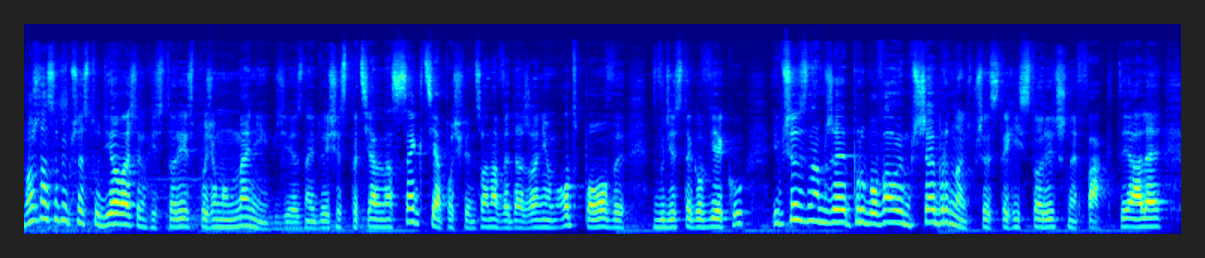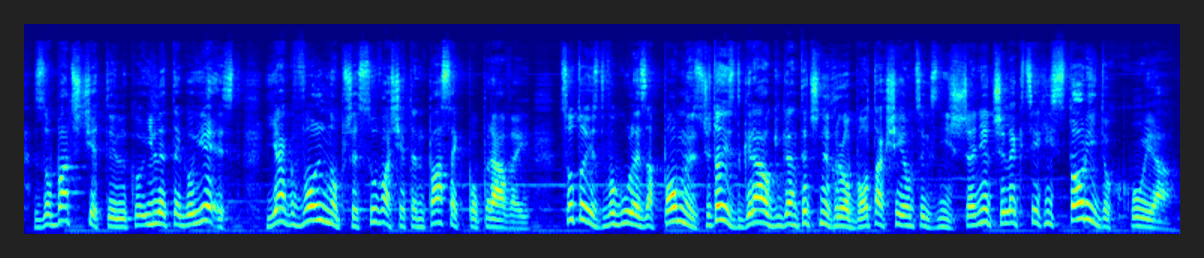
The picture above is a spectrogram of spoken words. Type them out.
Można sobie przestudiować tę historię z poziomu menu, gdzie znajduje się specjalna sekcja poświęcona wydarzeniom od połowy XX wieku i przyznam, że próbowałem przebrnąć przez te historyczne fakty, ale zobaczcie tylko ile tego jest, jak wolno przesuwa się ten pasek po prawej, co to jest w ogóle za pomysł, czy to jest gra o gigantycznych robotach siejących zniszczenie, czy lekcje historii do chuja.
